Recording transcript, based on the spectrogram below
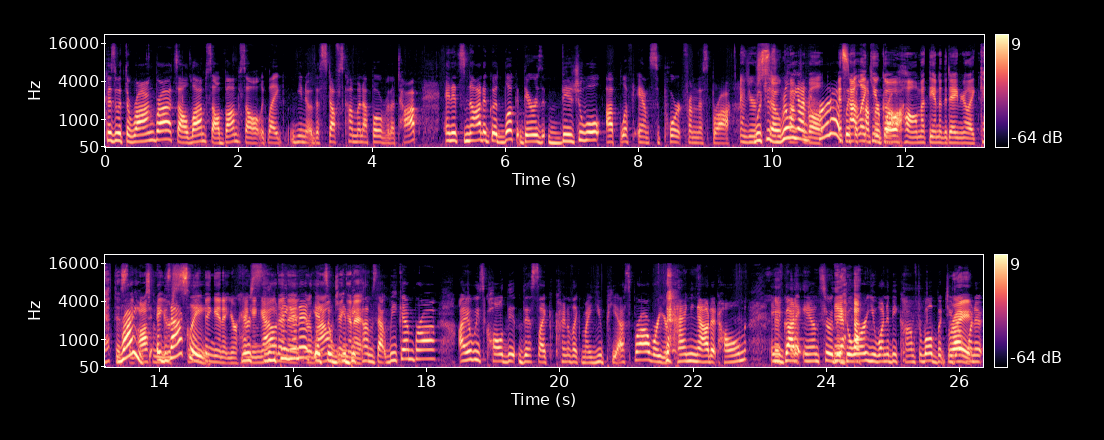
because with the wrong bra, it's all lumps, all bumps, all like you know the stuff's coming up over the top, and it's not a good look. There is visual uplift and support from this bra, and you're which so is really comfortable. unheard of It's not like you go bra. home at the end of the day and you're like, get this Right, thing off of me. exactly. You're sleeping in it. You're hanging out in sleeping it. You're It's a, it in it. becomes that weekend bra. I always called it, this like kind of like my UPS bra, where you're hanging out at home and you've got to answer the Yeah. door. You want to be comfortable, but you Right. don't want to,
